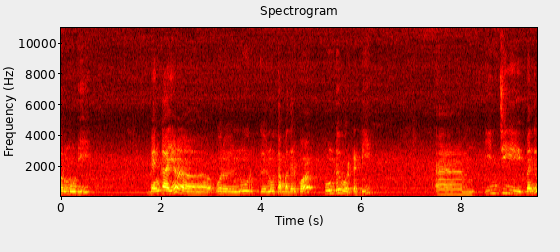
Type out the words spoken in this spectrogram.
ஒரு மூடி வெங்காயம் ஒரு நூறுக்கு நூற்றம்பது இருக்கும். பூண்டு ஒரு கட்டி. இஞ்சி வந்து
